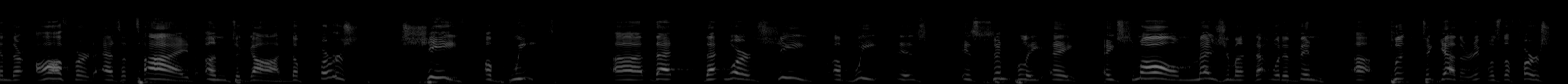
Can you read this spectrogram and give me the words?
and they're offered as a tithe unto God. The first sheaf of wheat. Uh, that that word sheaf of wheat is is simply a a small measurement that would have been uh, put together. It was the first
